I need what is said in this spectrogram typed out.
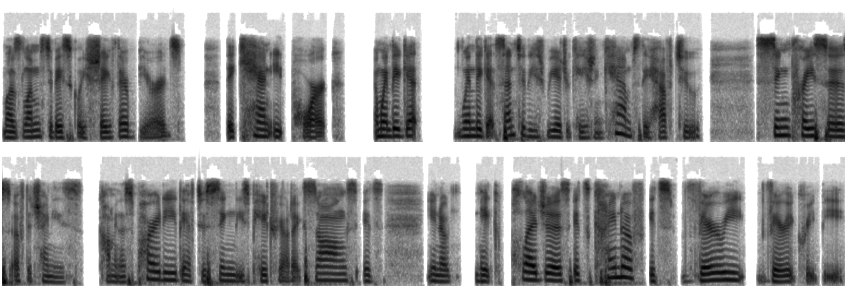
muslims to basically shave their beards. They can't eat pork. And when they get when they get sent to these re-education camps they have to sing praises of the chinese communist party. They have to sing these patriotic songs. It's you know make pledges. It's kind of it's very very creepy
